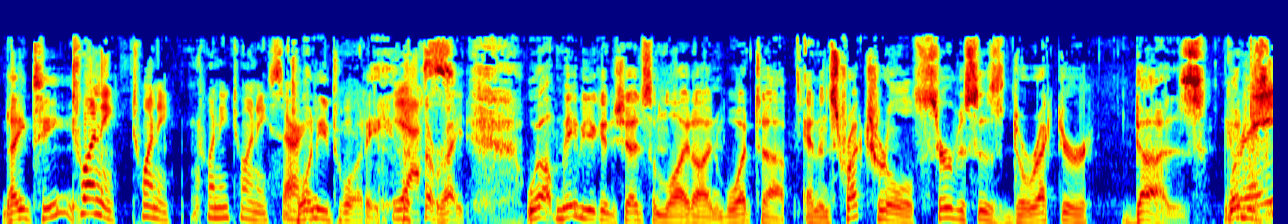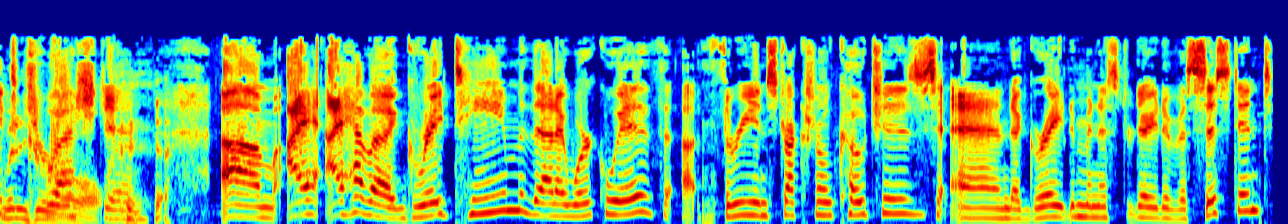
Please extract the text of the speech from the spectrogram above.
19. 20, 20, 2020, sorry. 2020. Yes. All right. Well, maybe you can shed some light on what uh, an instructional services director does. What Great is, what is your question. role? um, I, I have a great team that I work with, uh, three instructional coaches and a great administrative assistant,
